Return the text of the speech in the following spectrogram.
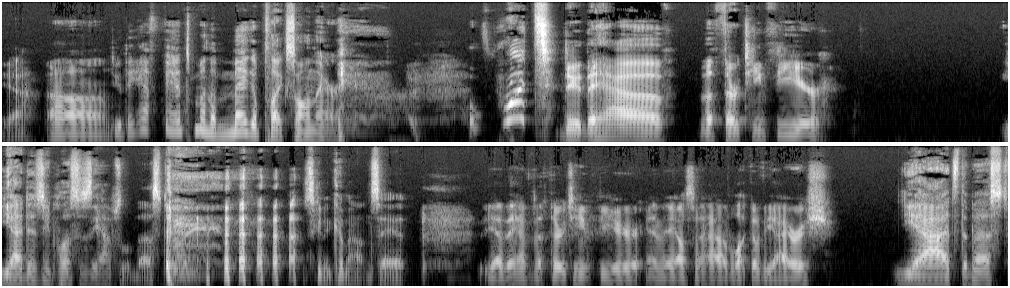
yeah. Um. dude. They have Phantom of the Megaplex on there. what? Dude, they have the thirteenth year. Yeah, Disney Plus is the absolute best. I'm just gonna come out and say it. yeah, they have the thirteenth year, and they also have Luck of the Irish. Yeah, it's the best.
